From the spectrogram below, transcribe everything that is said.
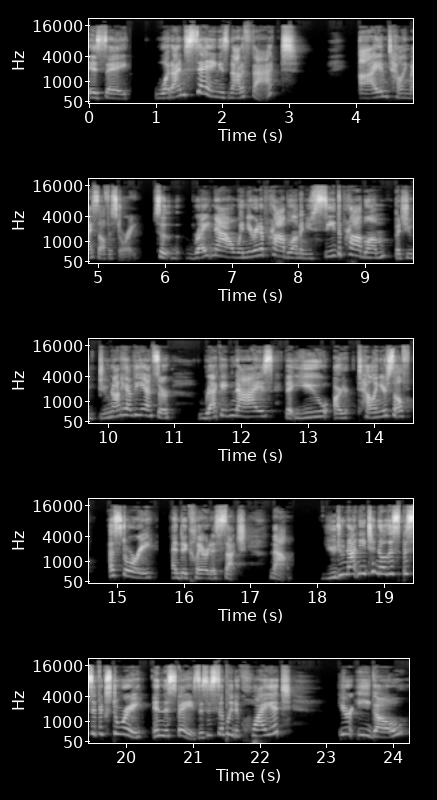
is say, what I'm saying is not a fact. I am telling myself a story. So right now, when you're in a problem and you see the problem, but you do not have the answer, recognize that you are telling yourself a story and declare it as such. Now, you do not need to know the specific story in this phase. This is simply to quiet your ego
